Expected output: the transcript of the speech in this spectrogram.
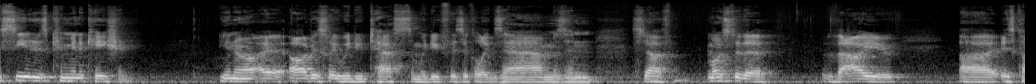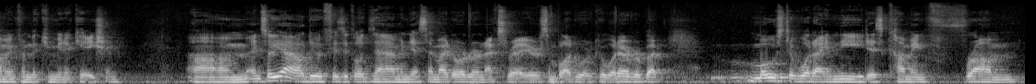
see it as communication. You know, I, obviously we do tests and we do physical exams and stuff. Most of the value uh, is coming from the communication. Um, and so, yeah, I'll do a physical exam, and yes, I might order an x ray or some blood work or whatever, but most of what I need is coming from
